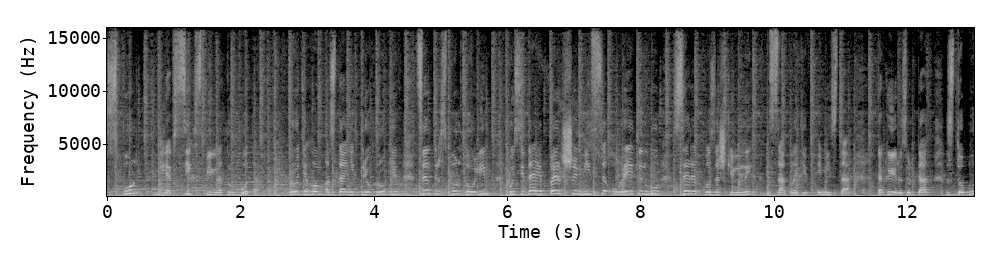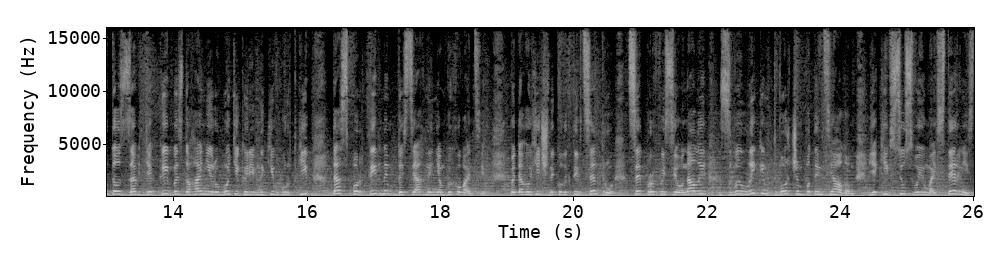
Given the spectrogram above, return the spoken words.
Спорт для всіх спільна турбота. Протягом останніх трьох років центр спорту Олімп посідає перше місце у рейтингу серед позашкільних закладів міста. Такий результат здобуто завдяки бездоганній роботі керівників гуртків та спортивним досягненням вихованців. Педагогічний колектив центру це професіонали з великим творчим потенціалом, які всю свою майстерність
